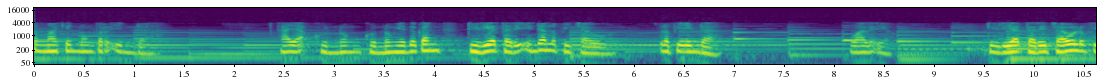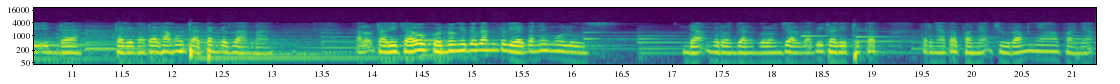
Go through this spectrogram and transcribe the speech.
semakin memperindah kayak gunung. Gunung itu kan dilihat dari indah lebih jauh, lebih indah. Walik ya. Dilihat dari jauh lebih indah daripada kamu datang ke sana. Kalau dari jauh gunung itu kan kelihatannya mulus. Tidak geronjal-geronjal, tapi dari dekat ternyata banyak jurangnya, banyak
